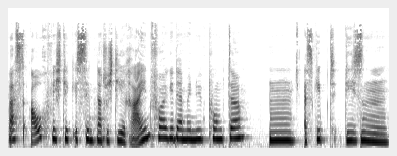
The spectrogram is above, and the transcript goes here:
Was auch wichtig ist, sind natürlich die Reihenfolge der Menüpunkte. Hm, es gibt diesen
